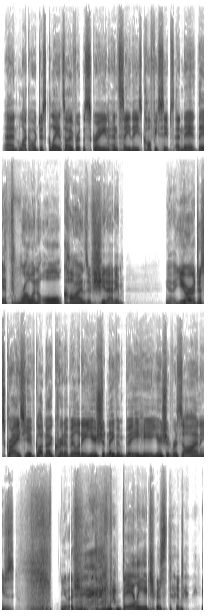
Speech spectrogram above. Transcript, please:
and like I would just glance over at the screen and see these coffee sips, and they're they're throwing all kinds of shit at him. Yeah, you're a disgrace. You've got no credibility. You shouldn't even be here. You should resign. And he's you know, barely interested.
